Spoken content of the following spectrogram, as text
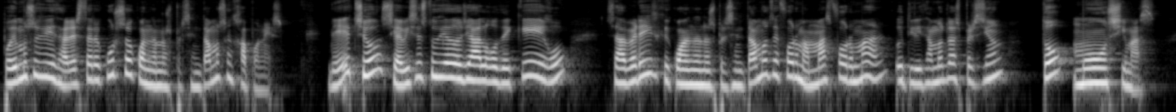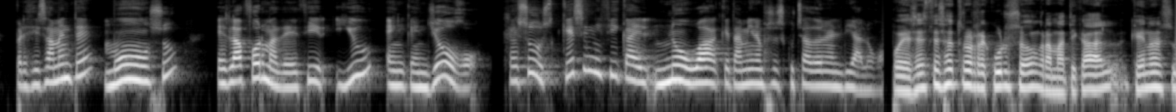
Podemos utilizar este recurso cuando nos presentamos en japonés. De hecho, si habéis estudiado ya algo de Keigo, sabréis que cuando nos presentamos de forma más formal utilizamos la expresión to moshimasu. Precisamente, mosu es la forma de decir you en kenyogo. Jesús, ¿qué significa el no wa que también hemos escuchado en el diálogo? Pues este es otro recurso gramatical que nos,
